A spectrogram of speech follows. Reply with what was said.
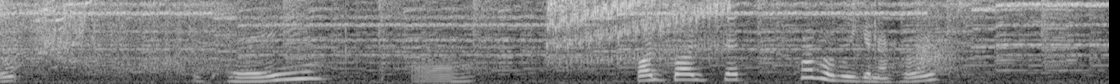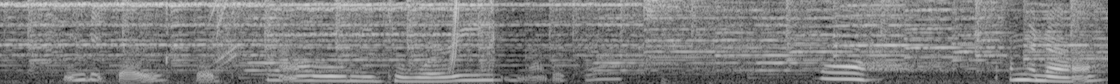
Nope. Okay. Uh, bug buzz, that's probably gonna hurt. And it does, but no need to worry. Not attack. Uh, I'm gonna...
